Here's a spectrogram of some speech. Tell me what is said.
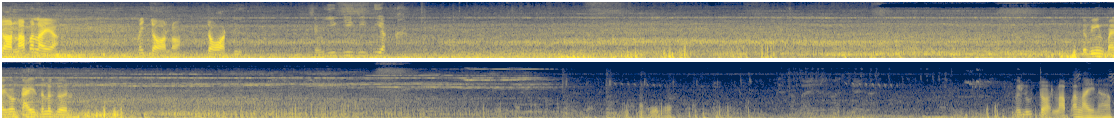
จอดรับอะไรอะ ไม่จอดหรอ จอดดิ เสียงอีกอีกอีกเอียก วิ่งไปก็ไกลซะเหลือเกินโอ้โหไม่รู้จอดรับอะไรนะครับ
